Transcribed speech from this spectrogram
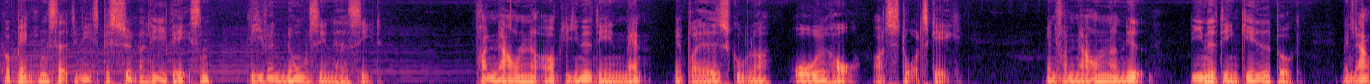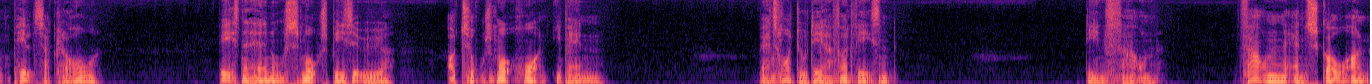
På bænken sad det mest besynderlige væsen, Liva nogensinde havde set. Fra navlene op lignede det en mand med brede skuldre, rodet hår og et stort skæg. Men fra navlen og ned lignede det en gedebuk med lang pels og kloge. Væsenet havde nogle små spidse ører og to små horn i panden. Hvad tror du, det er for et væsen? Det er en favn. Favnen er en skovånd,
